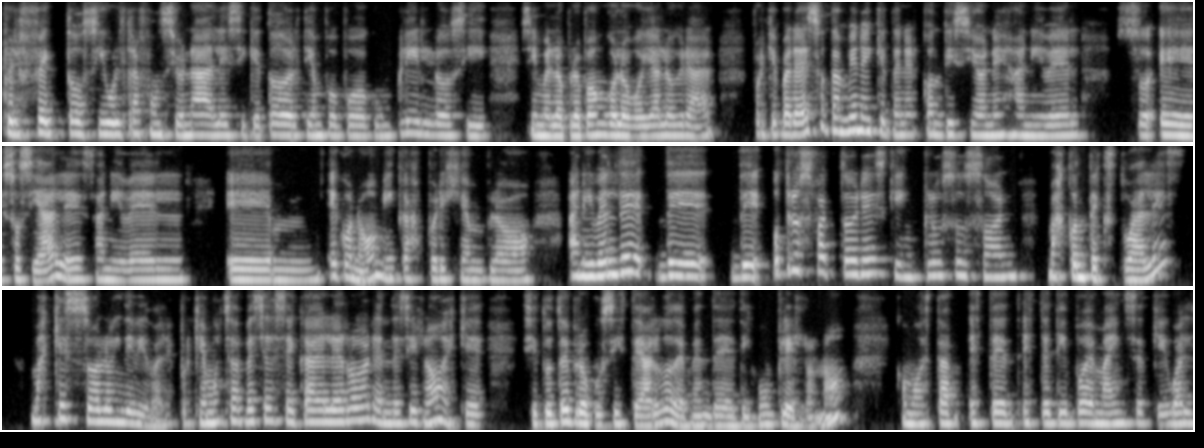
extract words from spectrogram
perfectos y ultra funcionales y que todo el tiempo puedo cumplirlos y si me lo propongo lo voy a lograr, porque para eso también hay que tener condiciones a nivel eh, sociales, a nivel eh, económicas, por ejemplo, a nivel de, de otros factores que incluso son más contextuales más que solo individuales, porque muchas veces se cae el error en decir, no, es que si tú te propusiste algo, depende de ti cumplirlo, ¿no? Como esta, este, este tipo de mindset que igual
